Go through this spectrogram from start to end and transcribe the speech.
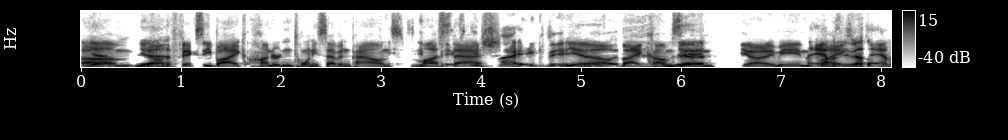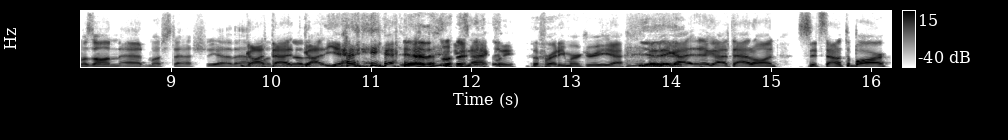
Yeah, Um, you know, the fixie bike, 127 pounds, mustache, Like, you know, like comes Yeah. in, you know what I mean? The Like, he's got the Amazon ad mustache. Yeah, that got one, that you know, the- got yeah yeah, Yeah, exactly the freddie mercury yeah, Yeah, they yeah. got they got that on sits down at the bar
